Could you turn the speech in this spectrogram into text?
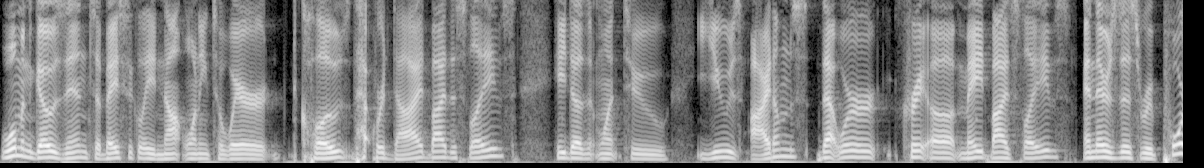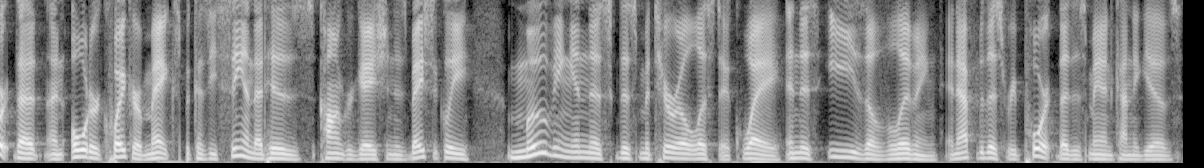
Woolman goes into basically not wanting to wear clothes that were dyed by the slaves. He doesn't want to use items that were cre- uh, made by slaves. And there's this report that an older Quaker makes because he's seeing that his congregation is basically moving in this this materialistic way in this ease of living. And after this report that this man kind of gives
